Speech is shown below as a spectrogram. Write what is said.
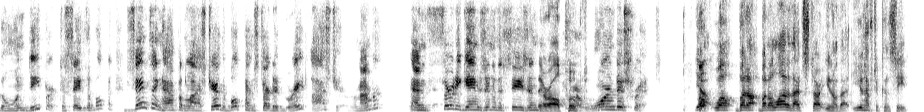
going deeper to save the bullpen. Mm-hmm. Same thing happened last year. The bullpen started great last year, remember? And 30 games into the season, they're all pooped, they're worn to shreds. Yeah, well, but uh, but a lot of that start, you know, that you have to concede.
